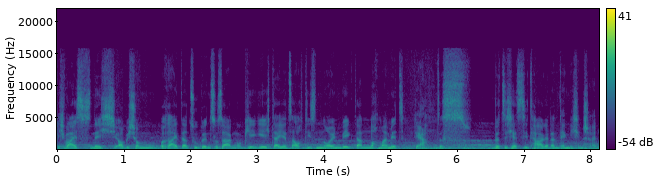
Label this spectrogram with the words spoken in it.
Ich weiß nicht, ob ich schon bereit dazu bin zu sagen, okay, gehe ich da jetzt auch diesen neuen Weg dann nochmal mit. Ja, das wird sich jetzt die Tage dann, denke ich, entscheiden.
